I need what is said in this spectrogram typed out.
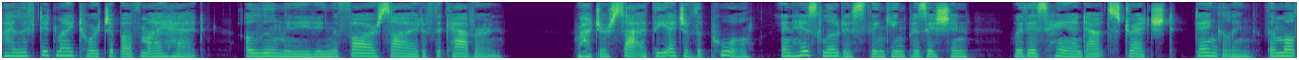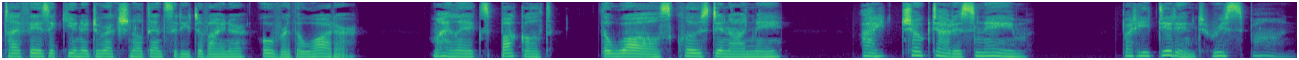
I lifted my torch above my head, illuminating the far side of the cavern. Roger sat at the edge of the pool, in his lotus thinking position, with his hand outstretched, dangling the multiphasic unidirectional density diviner over the water. My legs buckled, the walls closed in on me. I choked out his name, but he didn't respond.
